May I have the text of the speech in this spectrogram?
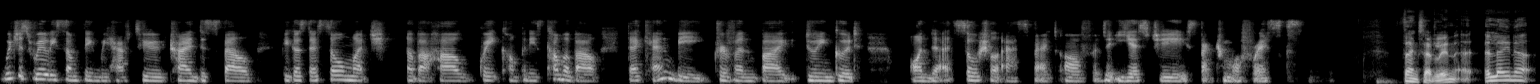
which is really something we have to try and dispel because there's so much about how great companies come about that can be driven by doing good on that social aspect of the ESG spectrum of risks. Thanks, Adeline. Uh, Elena,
